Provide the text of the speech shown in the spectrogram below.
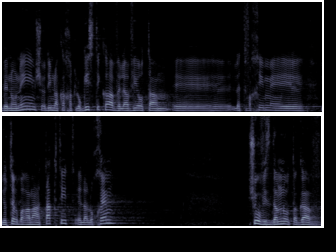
בינוניים שיודעים לקחת לוגיסטיקה ולהביא אותם לטווחים יותר ברמה הטקטית אל הלוחם שוב הזדמנות אגב,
